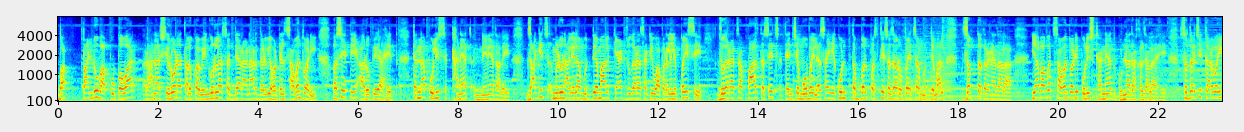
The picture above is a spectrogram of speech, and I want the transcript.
बा पांडू बापू पवार राहणार शिरोडा तालुका वेंगुर्ला सध्या राहणार दळवी हॉटेल सावंतवाडी असे ते आरोपी आहेत. त्यांना पोलीस ठाण्यात नेण्यात आले. जागीच मिळून आलेला मुद्देमाल कॅट जुगारासाठी वापरलेले पैसे जुगाराचा पाल तसेच त्यांचे मोबाईल असा एकूण तब्बल पस्तीस हजार रुपयाचा मुद्देमाल जप्त करण्यात आला. याबाबत सावंतवाडी पोलीस ठाण्यात गुन्हा दाखल झाला आहे. सदरची कारवाई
